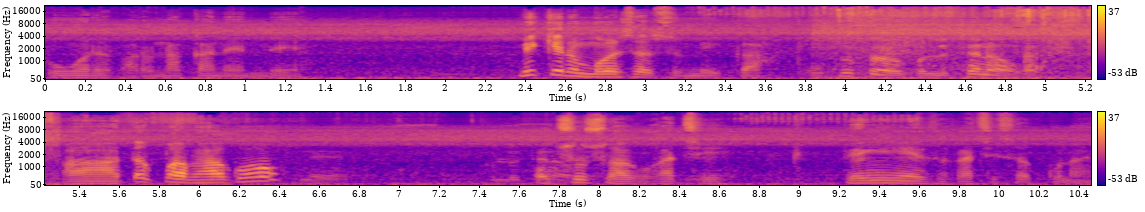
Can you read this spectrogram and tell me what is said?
붕어를 바로 낚아낸대요. 미끼는 뭘 썼습니까? 옥수수 글루텐하고 아 떡밥하고 네. 글루텐하고 옥수수하고 같이 병행해서 같이 썼구나.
